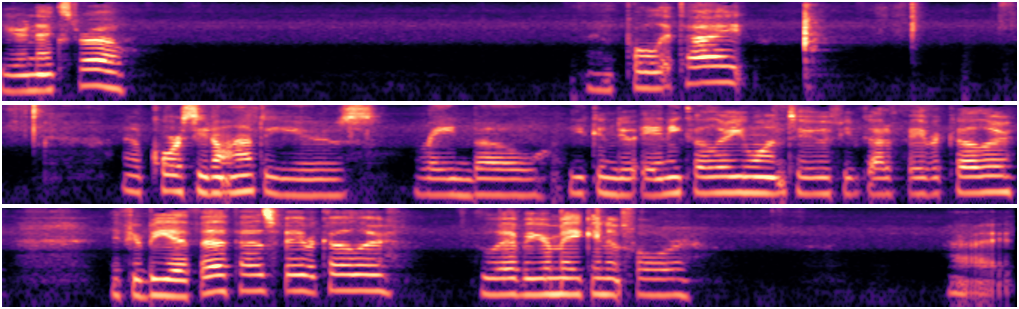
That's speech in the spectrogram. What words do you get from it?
Do your next row. And pull it tight. And of course you don't have to use rainbow. You can do any color you want to if you've got a favorite color. If your BFF has favorite color, whoever you're making it for. Alright,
